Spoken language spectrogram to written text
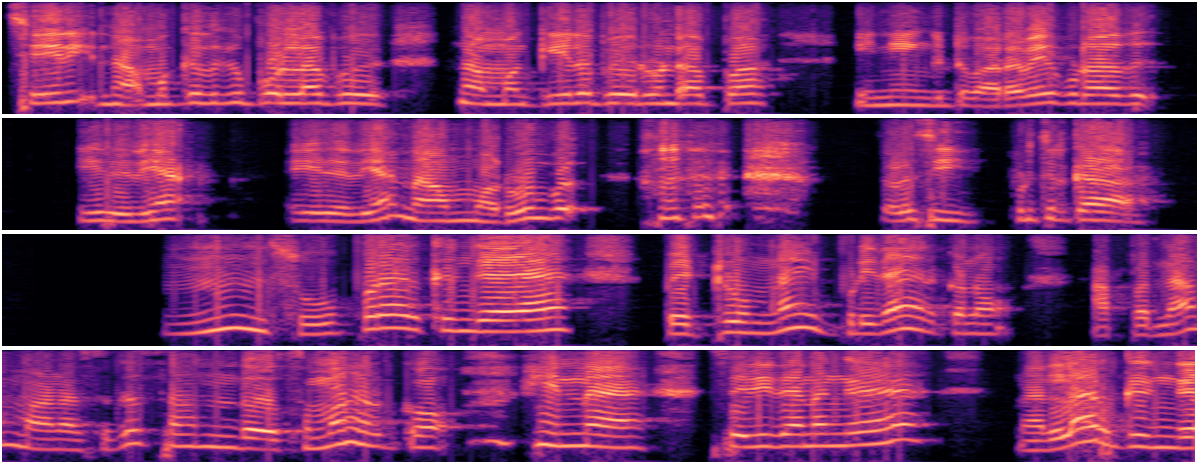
சரி நமக்கு இதுக்கு பொல்லாப்பு? நம்ம கீழே போயிருவோம்டாப்பா. இனி இங்கிட்டு வரவே கூடாது. இதுதான் இதுதான் நம்ம ரூம்பு துளசி பிடிச்சிருக்கா? ம் சூப்பரா இருக்குங்க. பெட்ரூம்னா இப்படிதான் இருக்கணும். அப்பதான் மனசுக்கு சந்தோஷமா இருக்கும். என்ன சரிதானங்க? நல்லா இருக்குங்க.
